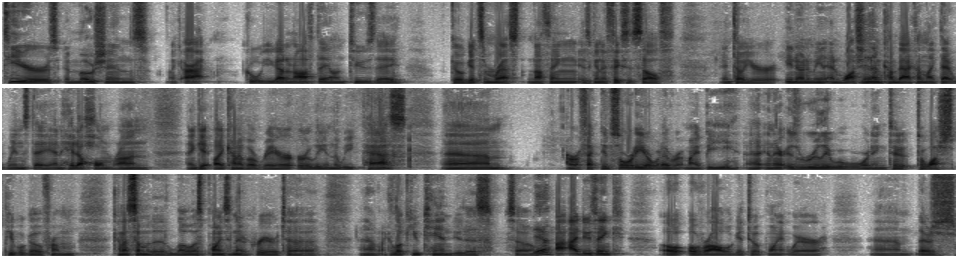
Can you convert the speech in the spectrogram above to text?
tears, emotions. Like, all right, cool. You got an off day on Tuesday. Go get some rest. Nothing is going to fix itself until you're, you know what I mean? And watching them come back on like that Wednesday and hit a home run and get like kind of a rare early in the week pass. Um, or effective sortie or whatever it might be uh, in there is really rewarding to, to watch people go from kind of some of the lowest points in their career to uh, like, look, you can do this. So Yeah. I, I do think o- overall we'll get to a point where um, there's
